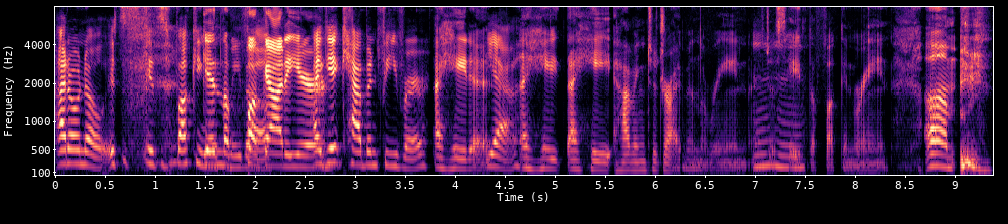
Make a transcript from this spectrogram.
I don't know. It's it's fucking Getting with the me, fuck though. of here. I get cabin fever. I hate it. Yeah. I hate I hate having to drive in the rain. I Mm-hmm. just hate the fucking rain. Um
